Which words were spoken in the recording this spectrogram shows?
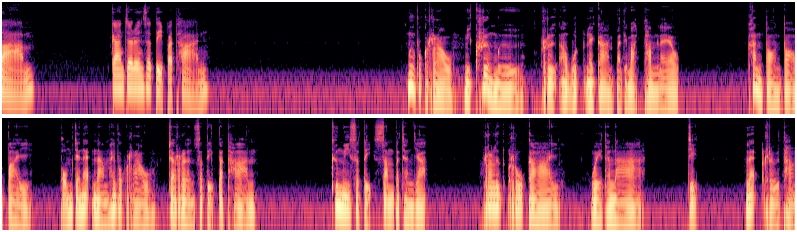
3. การเจริญสติปัฏฐาน เมื่อพวกเรามีเครื่องมือหรืออาวุธในการปฏิบัติธรรมแล้ว ขั้นตอนต่อไป ผมจะแนะนำให้พวกเราเจริญสติปัฏฐาน คือมีสติสัมปชัญญะ ระลึกรู้กาย เวทนา จิต และหรือธรรม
